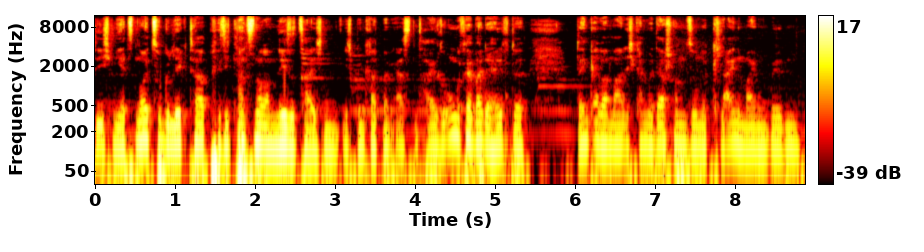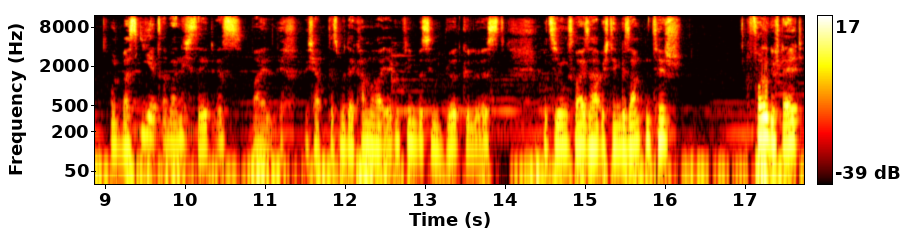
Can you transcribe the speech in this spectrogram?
die ich mir jetzt neu zugelegt habe. Hier sieht man es noch am Lesezeichen. Ich bin gerade beim ersten Teil, so ungefähr bei der Hälfte. Denk aber mal, ich kann mir da schon so eine kleine Meinung bilden. Und was ihr jetzt aber nicht seht ist, weil ich habe das mit der Kamera irgendwie ein bisschen blöd gelöst, beziehungsweise habe ich den gesamten Tisch vollgestellt.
